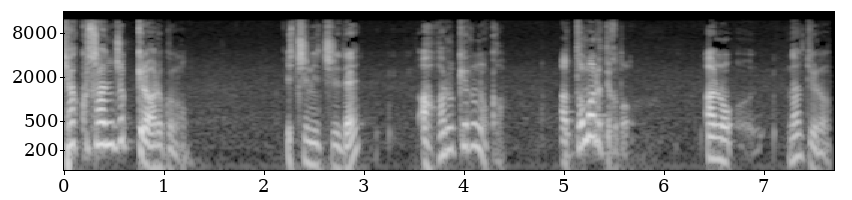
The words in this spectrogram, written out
130キロ歩くの？一日で？あ歩けるのか。あ泊まるってこと？あのなんていうの？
